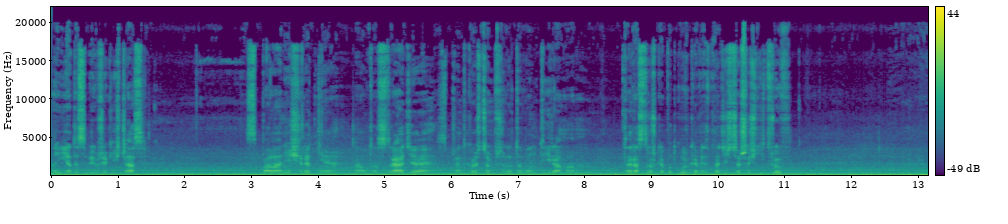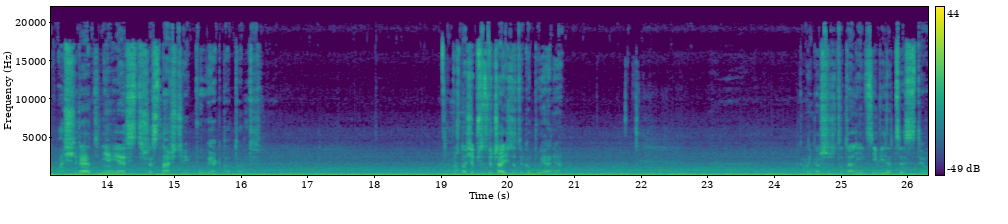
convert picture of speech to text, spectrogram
No i jadę sobie już jakiś czas. Spalanie średnie na autostradzie z prędkością przelotową tira mam teraz troszkę pod górkę, więc 26 litrów. A średnie jest 16,5 jak dotąd. No, można się przyzwyczaić do tego bujania. Najgorsze, że totalnie nic nie widać, co jest z tyłu.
